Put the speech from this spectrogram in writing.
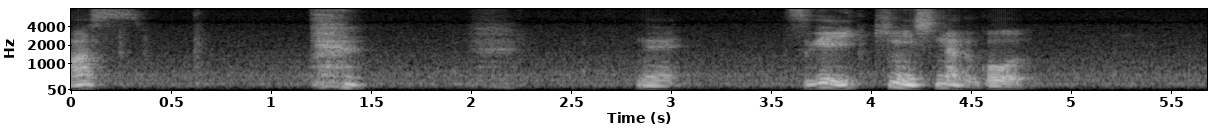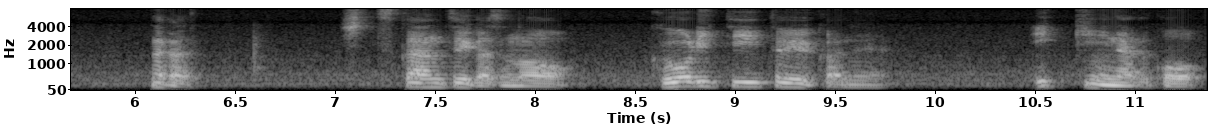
ます。ね。すげえ一気にしなんかこうなんか質感というかそのクオリティというかね一気になんかこ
